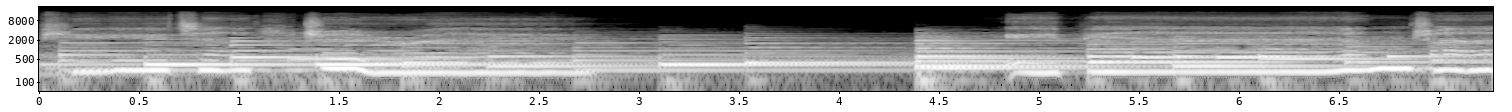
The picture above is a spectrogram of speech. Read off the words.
披肩之锐，一边沾。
